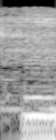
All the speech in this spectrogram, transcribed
take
